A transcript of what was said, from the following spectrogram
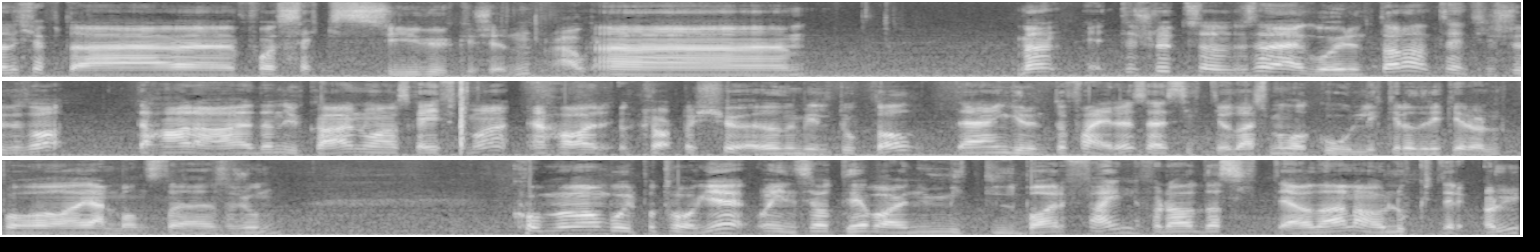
Den kjøpte jeg for seks-syv uker siden. Ja, ok. Eh, Men til slutt så, så jeg går rundt der da, tenkte til slutt så, det her er denne uka her, nå skal jeg gifte meg. Jeg har klart å kjøre denne bilen til Oppdal. Det er en grunn til å feire, så jeg sitter jo der som en alkoholiker og drikker øl på jernbanestasjonen. Kommer man bord på toget og innser at det var en umiddelbar feil, for da, da sitter jeg jo der da, og lukter øl.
